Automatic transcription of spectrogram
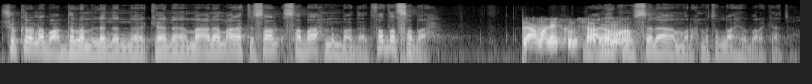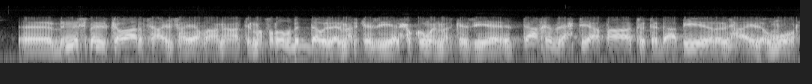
شكرا أبو عبد الله من لندن كان معنا. معنا اتصال صباح من بغداد. تفضل صباح. السلام عليكم أستاذ وعليكم عمر. السلام ورحمة الله وبركاته. آه، بالنسبة للكوارث هاي الفيضانات المفروض بالدولة المركزية الحكومة المركزية تأخذ احتياطات وتدابير لهاي الأمور.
